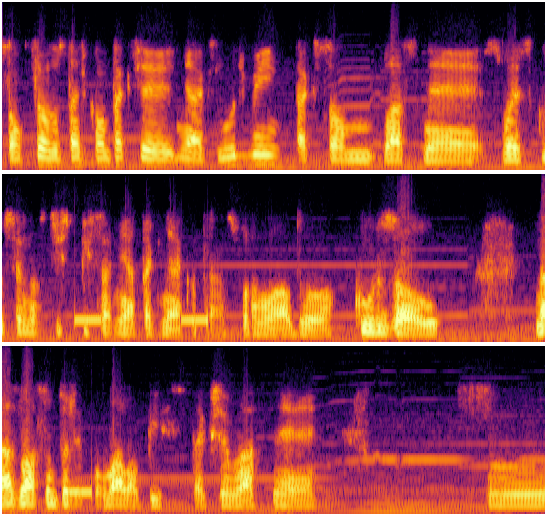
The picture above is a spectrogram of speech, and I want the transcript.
som chcel zostať v kontakte nejak s ľuďmi, tak som vlastne svoje skúsenosti z písania tak nejako transformoval do kurzov. Nazval som to, že pomalopis, takže vlastne m,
